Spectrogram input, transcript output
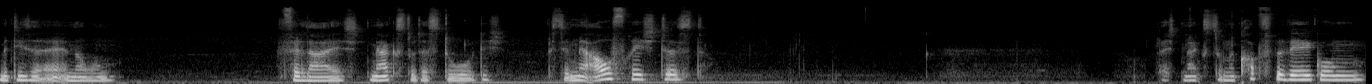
mit dieser Erinnerung? Vielleicht merkst du, dass du dich ein bisschen mehr aufrichtest. Vielleicht merkst du eine Kopfbewegung,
